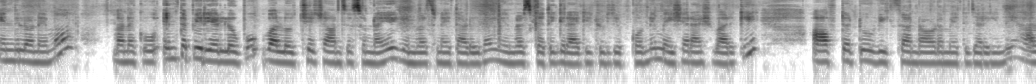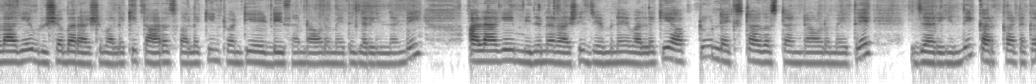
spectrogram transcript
ఇందులోనేమో మనకు ఎంత పీరియడ్ లోపు వాళ్ళు వచ్చే ఛాన్సెస్ ఉన్నాయో? యూనివర్స్ని అయితే అడుగుదాం. యూనివర్స్కి అయితే గ్రాటిట్యూడ్ చెప్పుకోండి. మేషరాశి వారికి ఆఫ్టర్ టూ వీక్స్ అని రావడం అయితే జరిగింది. అలాగే వృషభ రాశి వాళ్ళకి తారస్ వాళ్ళకి ట్వంటీ ఎయిట్ డేస్ అని రావడం అయితే జరిగిందండి. అలాగే మిథున రాశి జమినై వాళ్ళకి అప్ టు నెక్స్ట్ ఆగస్ట్ అని రావడం అయితే జరిగింది. కర్కాటక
